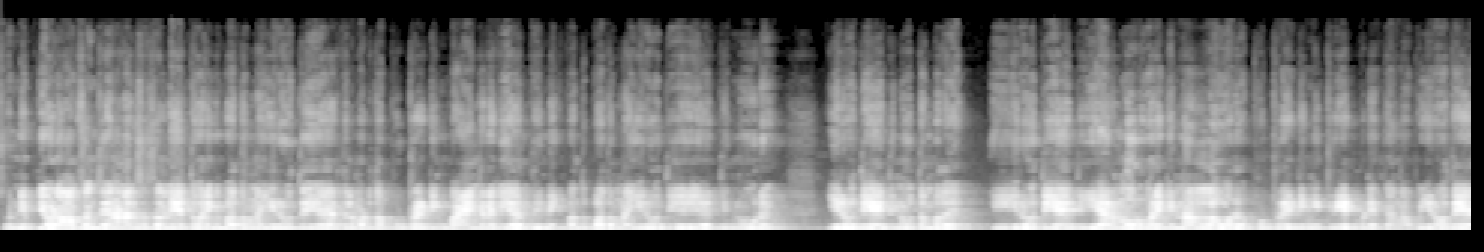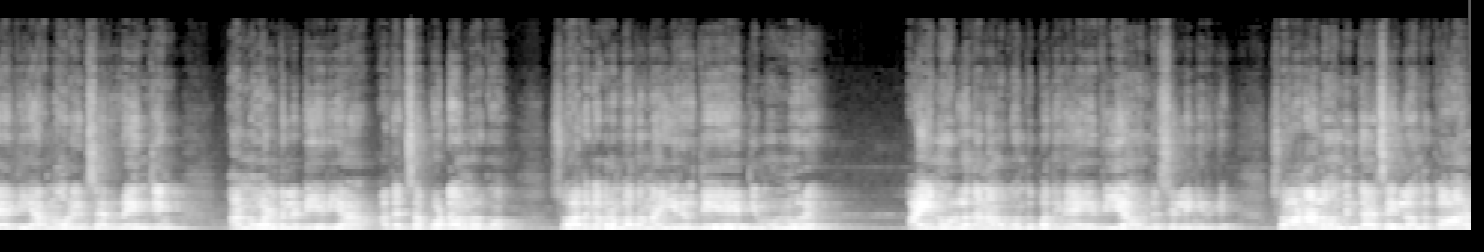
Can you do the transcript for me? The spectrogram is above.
ஸோ நிஃப்டியோட ஆப்ஷன் செயின் அனாலிசிஸில் நேற்று வரைக்கும் பார்த்தோம்னா இருபத்தி ஐயாயிரத்தில் மட்டும் தான் புட் ரேட்டிங் பயங்கர ஹெவியாக இருந்தது. இன்றைக்கி வந்து பார்த்தோம்னா இருபத்தி ஐயாயிரத்தி நூறு இருபத்தி ஐயாயிரத்தி நூற்றம்பது இருபத்தி ஐயாயிரத்தி இரநூறு வரைக்கும் நல்ல ஒரு புட் ரேட்டிங்கை கிரியேட் பண்ணியிருக்காங்க. அப்போ இருபத்தி ஐயாயிரத்தி இரநூறு it's a ranging and volatility area அதன் சப்போர்ட்டாகவும் இருக்கும். ஸோ அதுக்கப்புறம் பார்த்தோம்னா இருபத்தி ஐயாயிரத்தி முந்நூறு ஐநூறில் தான் நமக்கு வந்து பார்த்திங்கன்னா ஹெவியாக வந்து செல்லிங் இருக்குது ஸோ ஆனாலும் வந்து இந்த சைடில் வந்து கால்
